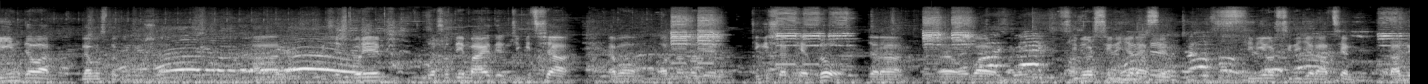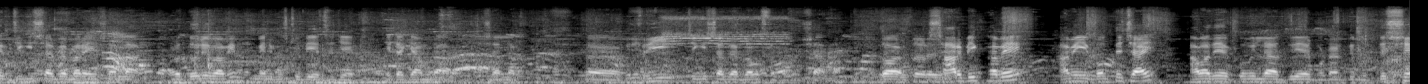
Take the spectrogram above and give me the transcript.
ঋণ দেওয়ার ব্যবস্থা করব আর বিশেষ করে প্রসূতি মায়েদের চিকিৎসা এবং অন্যান্যদের চিকিৎসার ক্ষেত্র, যারা ওভার সিনিয়র সিটিজেন আছেন সিনিয়র সিটিজেন আছেন, তাদের চিকিৎসার ব্যাপারে ইনশাল্লাহ আমরা দলীয়ভাবে ম্যানিফেস্টো দিয়েছি যে এটাকে আমরা ইনশাল্লাহ ফ্রি চিকিৎসা দেওয়ার ব্যবস্থা করব সার্বিকভাবে আমি বলতে চাই, আমাদের কুমিল্লা দুইয়ের ভোটারদের উদ্দেশ্যে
